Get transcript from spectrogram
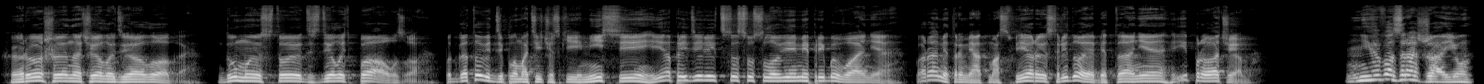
Хорошее начало диалога. Думаю, стоит сделать паузу, подготовить дипломатические миссии и определиться с условиями пребывания, параметрами атмосферы, средой обитания и прочим. «Не возражаю.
